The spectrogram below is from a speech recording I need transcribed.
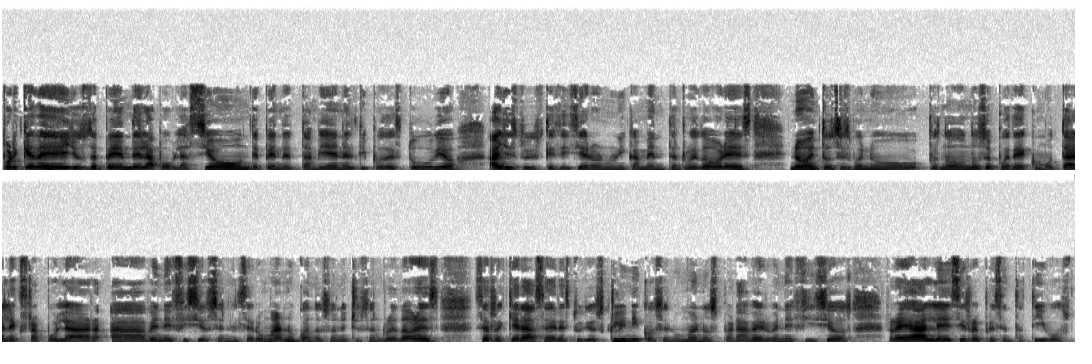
Porque de ellos depende la población, depende también el tipo de estudio. Hay estudios que se hicieron únicamente en roedores, ¿no? Entonces, bueno, pues no, no se puede como tal extrapolar a beneficios en el ser humano cuando son hechos en roedores. Se requiere hacer estudios clínicos en humanos para ver beneficios reales y representativos.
